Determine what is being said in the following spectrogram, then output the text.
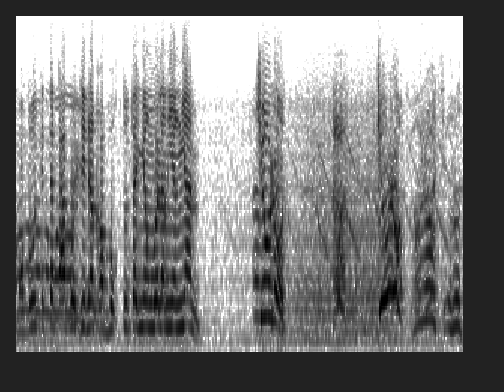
Mabuti tatapos din ang kabuktutan niyang walang yang yan. Churot! Churot! Churot, churot.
